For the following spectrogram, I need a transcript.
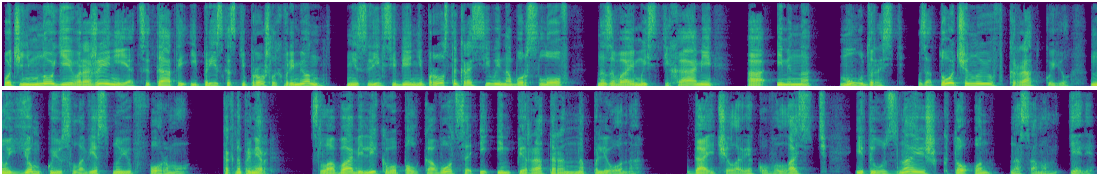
Очень многие выражения, цитаты и присказки прошлых времен несли в себе не просто красивый набор слов, называемый стихами, а именно мудрость, заточенную в краткую, но емкую словесную форму. Как, например, слова великого полководца и императора Наполеона. «Дай человеку власть, и ты узнаешь, кто он на самом деле».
